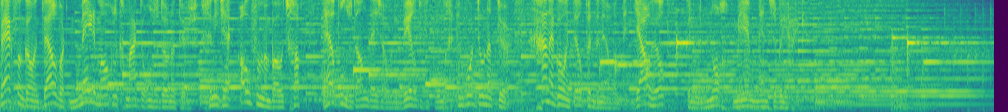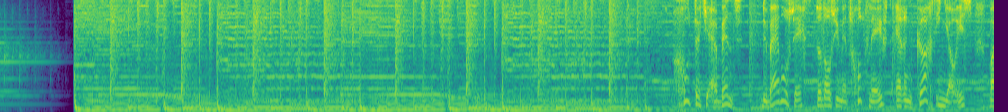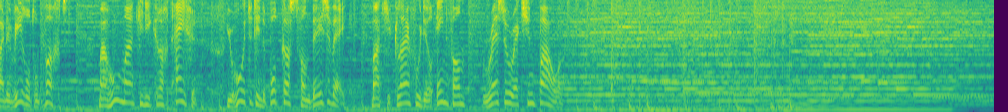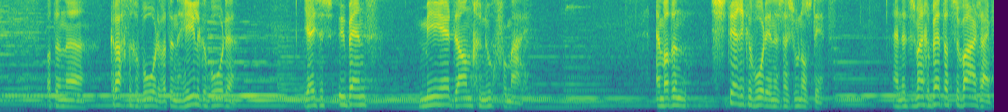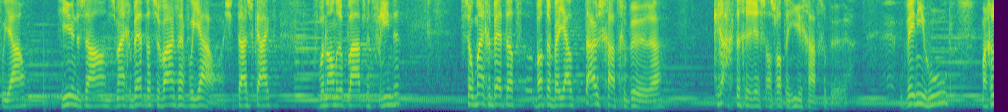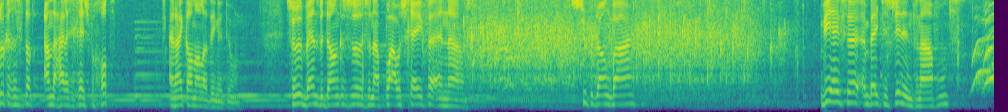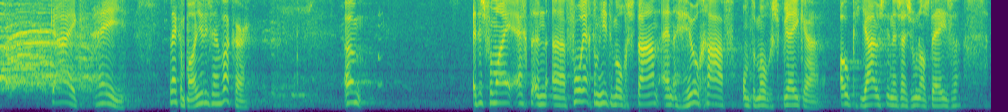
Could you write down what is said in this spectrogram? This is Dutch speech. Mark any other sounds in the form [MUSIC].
werk van Go Tell wordt mede mogelijk gemaakt door onze donateurs. Geniet jij ook van mijn boodschap? Help ons dan deze over de wereld te verkondigen en word donateur. Ga naar goentel.nl, want met jouw hulp kunnen we nog meer mensen bereiken. Dat je er bent. De Bijbel zegt dat als je met God leeft, er een kracht in jou is waar de wereld op wacht. Maar hoe maak je die kracht eigen? Je hoort het in de podcast van deze week. Maak je klaar voor deel 1 van Resurrection Power. Wat een uh, krachtige woorden, wat een heerlijke woorden. Jezus, u bent meer dan genoeg voor mij. En wat een sterke woorden in een seizoen als dit. En het is mijn gebed dat ze waar zijn voor jou. Hier in de zaal. Het is mijn gebed dat ze waar zijn voor jou. Als je thuis kijkt of op een andere plaats met vrienden. Het is ook mijn gebed dat wat er bij jou thuis gaat gebeuren. krachtiger is als wat er hier gaat gebeuren. Ik weet niet hoe, maar gelukkig is het dat aan de Heilige Geest van God. En hij kan alle dingen doen. Zullen we de band bedanken? Zullen ze een applaus geven? En uh, super dankbaar. Wie heeft er een beetje zin in vanavond? Kijk, hey. Lekker man, jullie zijn wakker. Um, het is voor mij echt een uh, voorrecht om hier te mogen staan. En heel gaaf om te mogen spreken. Ook juist in een seizoen als deze.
